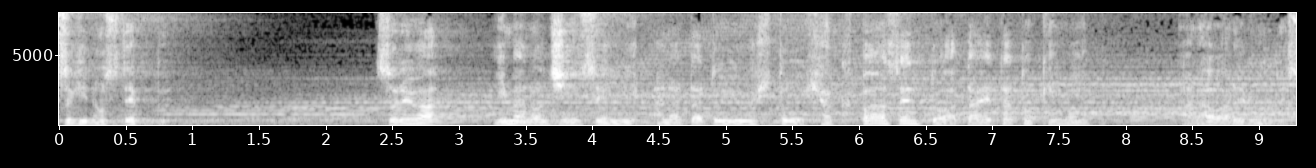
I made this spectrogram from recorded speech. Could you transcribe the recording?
次のステップ。それは今の人生にあなたという人を100%与えた時に現れるのです。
